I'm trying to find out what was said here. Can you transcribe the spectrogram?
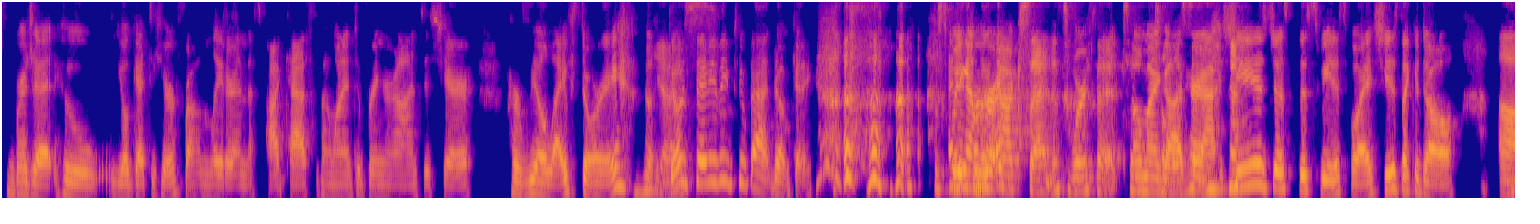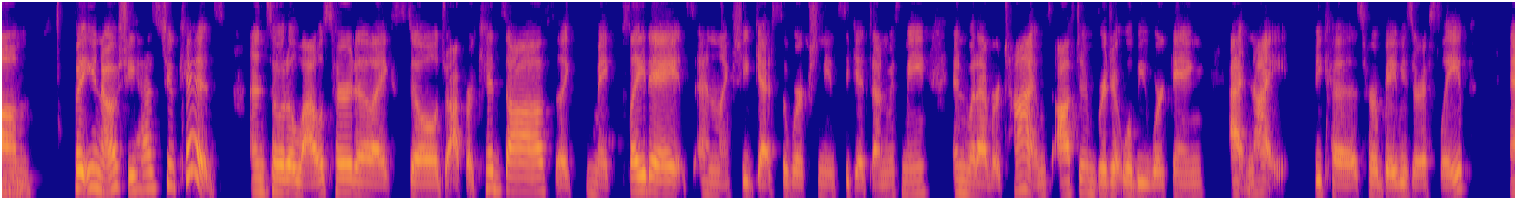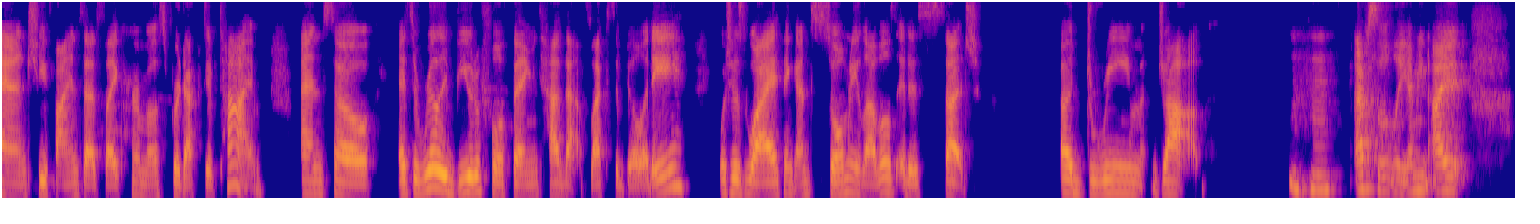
Bridget, who you'll get to hear from later in this podcast, because I wanted to bring her on to share her real life story. Yes. Don't say anything too bad. No, I'm kidding. Just wait for I'm her accent. It's worth it. To, oh my god, her she is just the sweetest voice. She is like a doll. Um, mm-hmm. but you know, she has two kids, and so it allows her to like still drop her kids off like make play dates and like she gets the work she needs to get done with me in whatever times. Often bridget will be working at night because her babies are asleep and she finds that's like her most productive time. And so it's a really beautiful thing to have that flexibility which is why i think on so many levels it is such a dream job. Mm-hmm. absolutely. I mean i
